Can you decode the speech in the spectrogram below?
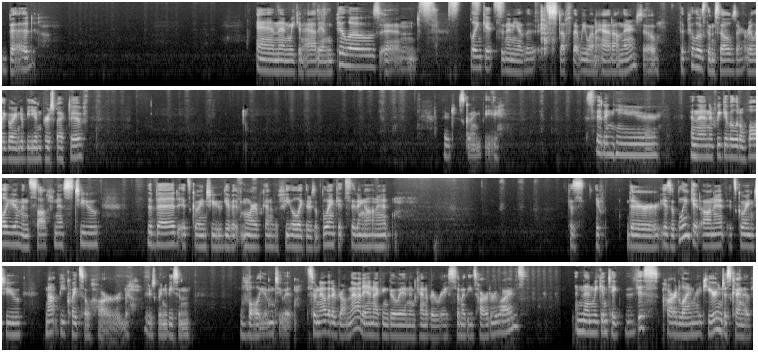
bed. And then we can add in pillows and blankets and any other stuff that we want to add on there. So the pillows themselves aren't really going to be in perspective. They're just going to be sitting here. And then if we give a little volume and softness to the bed, it's going to give it more of kind of a feel like there's a blanket sitting on it. Because if there is a blanket on it, it's going to not be quite so hard. There's going to be some volume to it. So now that I've drawn that in, I can go in and kind of erase some of these harder lines. And then we can take this hard line right here and just kind of,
